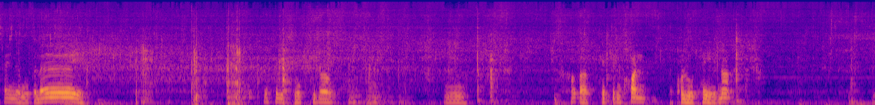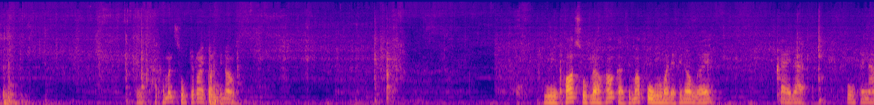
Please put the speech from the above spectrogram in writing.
ใส่เนื้อหมูไปเลยไม่เคยสุกพี่น้องอืมเขาก็เฮ็ดเป็นคอนขลุ่ยเพเนาะผัดให้มันสุกจะน้อยก่อนพี่น้อง นี่พอสุกแล้วเขาก็จะมาปรุงมาเดี๋ยวพี่น้องเลยใกล้ละ ปรุงไปน้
